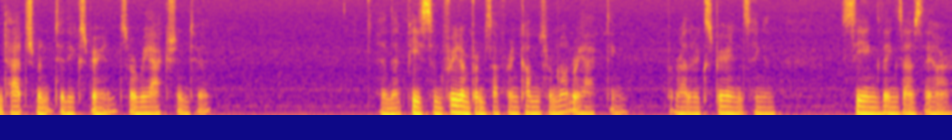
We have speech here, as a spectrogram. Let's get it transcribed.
attachment to the experience or reaction to it. And that peace and freedom from suffering comes from not reacting, but rather experiencing and seeing things as they are.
